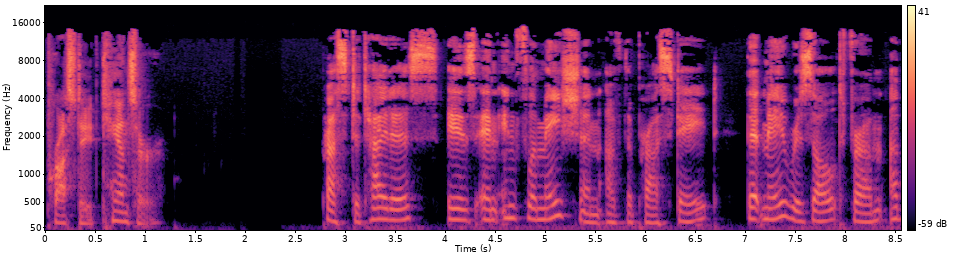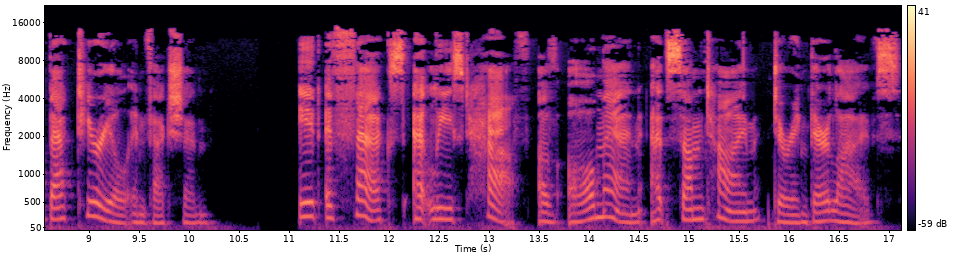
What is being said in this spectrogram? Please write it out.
prostate cancer. Prostatitis is an inflammation of the prostate that may result from a bacterial infection. It affects at least half of all men at some time during their lives.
